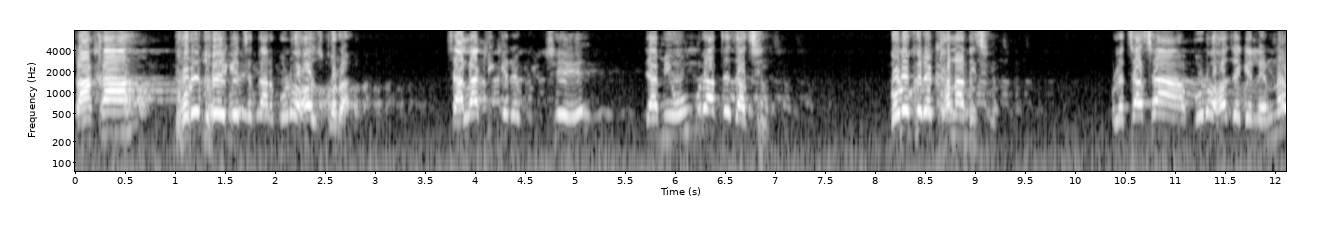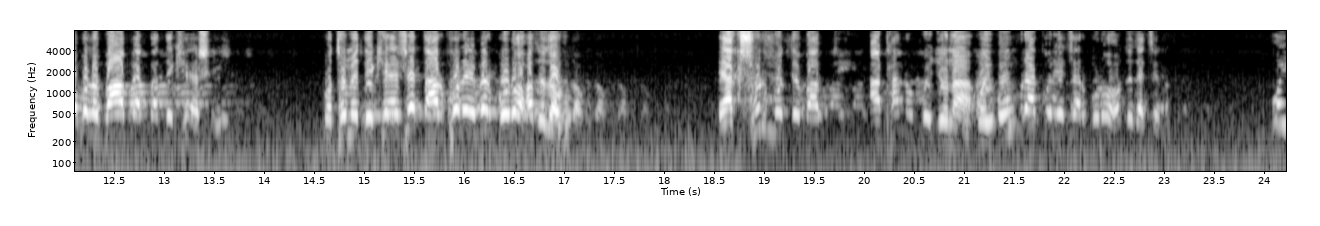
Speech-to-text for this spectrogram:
টাকা ফরজ হয়ে গেছে, তার বড় হজ করা। চালাকি করে বলছে যে আমি উমরাতে যাচ্ছি, বড় করে খানা দিছি বলে, চাচা, বড় হজে গেলেন না? বলে, বাপ একবার দেখে আসি। প্রথমে দেখে আসে, তারপরে এবার বড় হজে যাব। একশোর মধ্যে বাপজি আটানব্বই জনা, ওই উমরা করেছে আর বড় হজে যাচ্ছে না। ওই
